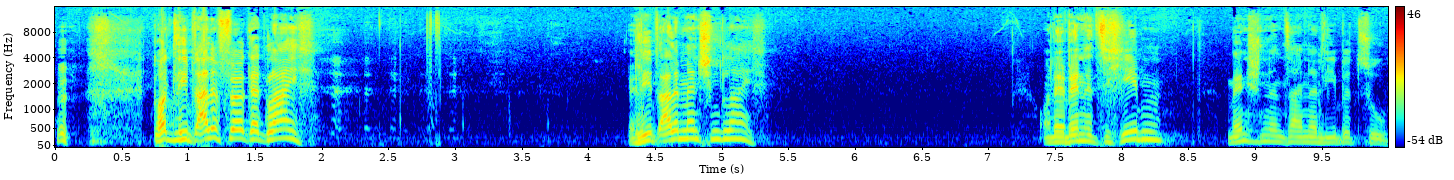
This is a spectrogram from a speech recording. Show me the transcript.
Gott liebt alle Völker gleich. Er liebt alle Menschen gleich. Und er wendet sich jedem Menschen in seiner Liebe zu.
